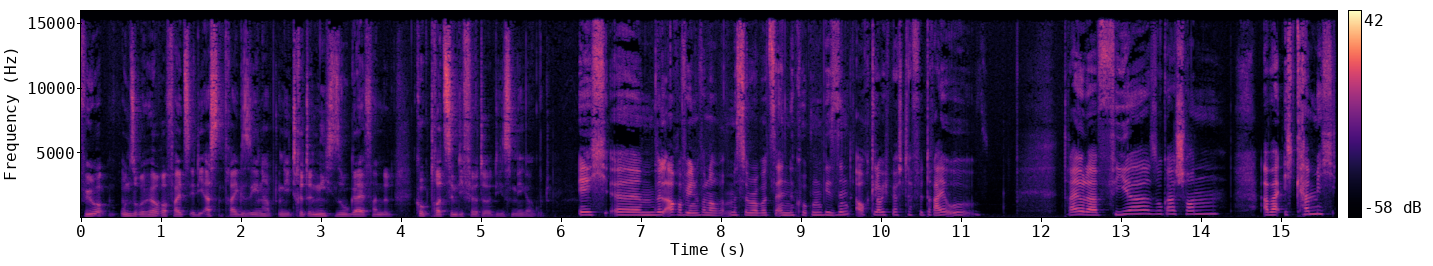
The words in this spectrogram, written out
für unsere Hörer, falls ihr die ersten drei gesehen habt und die dritte nicht so geil fandet, guckt trotzdem die vierte, die ist mega gut. Ich ähm, will auch auf jeden Fall noch Mr. Robot zu Ende gucken. Wir sind auch, glaube ich, bei Staffel 3, o- drei oder 4 sogar schon. Aber ich kann mich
